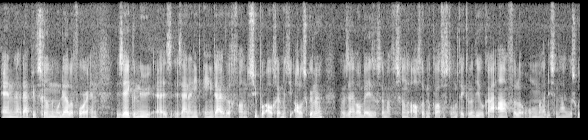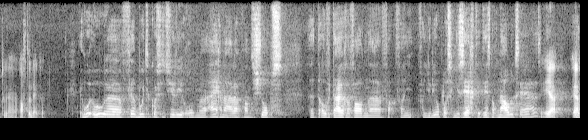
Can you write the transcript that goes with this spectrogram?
En daar heb je verschillende modellen voor. En zeker nu zijn er niet eenduidig van super algoritmes die alles kunnen. Maar we zijn wel bezig zeg maar, verschillende algoritmeklassen te ontwikkelen die elkaar aanvullen om uh, die scenario's goed uh, af te dekken. Hoe, hoe uh, veel moeite kost het jullie om eigenaren van shops te overtuigen van, van, van, van, jullie oplossing? Je zegt het is nog nauwelijks ergens. Ja. Ja.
